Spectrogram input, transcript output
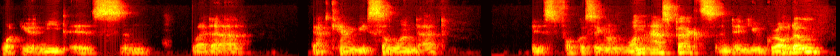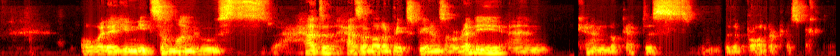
what your need is and whether that can be someone that is focusing on one aspect and then you grow them or whether you need someone who's had has a lot of experience already and can look at this with a broader perspective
